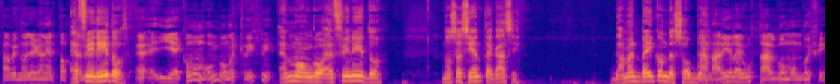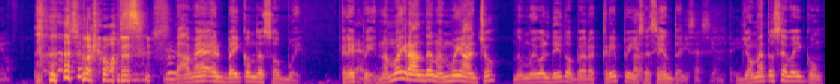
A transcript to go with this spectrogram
papi, no llega ni al top Es 10 de finito. Eh, eh, y es como mongo, no es crispy. Es mongo, es finito. No se siente casi. Dame el bacon de A Subway. nadie le gusta algo mongo y fino. Eso es lo que voy a decir. Dame el bacon de Subway. Crispy. Eh. No es muy grande, no es muy ancho, no es muy gordito, pero es crispy y se siente. Y se siente. Yo meto ese bacon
